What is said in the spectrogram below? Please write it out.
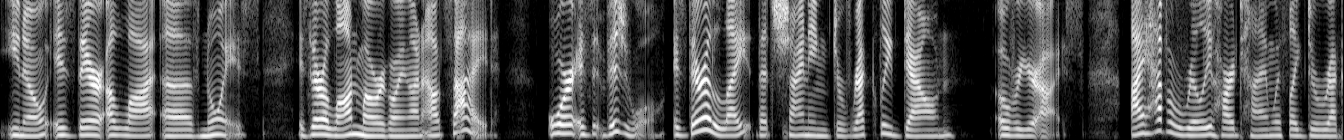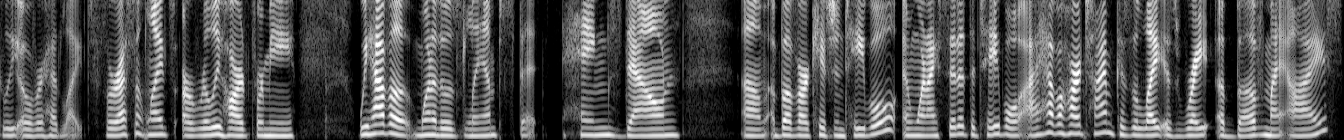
you know is there a lot of noise is there a lawnmower going on outside or is it visual is there a light that's shining directly down over your eyes i have a really hard time with like directly overhead lights fluorescent lights are really hard for me we have a one of those lamps that hangs down um, above our kitchen table. And when I sit at the table, I have a hard time because the light is right above my eyes.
